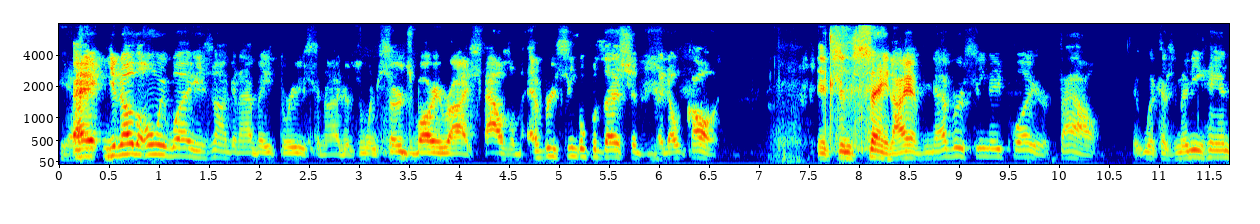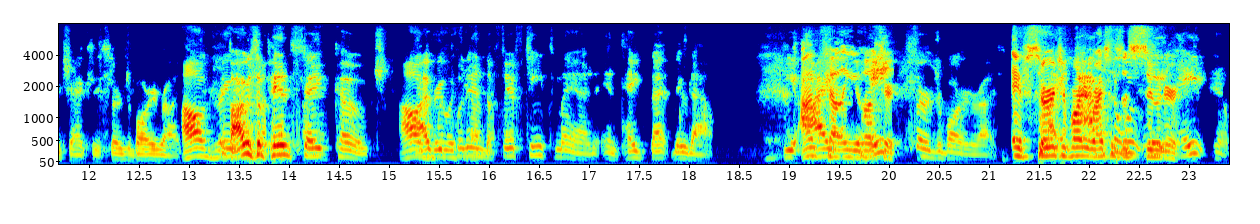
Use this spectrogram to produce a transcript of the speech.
Yeah. Hey, you know the only way he's not going to have eight threes tonight is when Sir'Jabari Rice fouls him every single possession and they don't call it. It's insane. I have never seen a player foul with as many hand checks as Sir'Jabari Rice. I'll agree. If I was a Penn State coach, I'll I would put in the fifteenth man and take that dude out. He, I'm I telling you, Hunter, Sir'Jabari Rice. If Sir'Jabari Rice was a Sooner, hate him.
